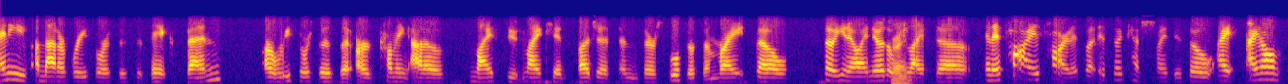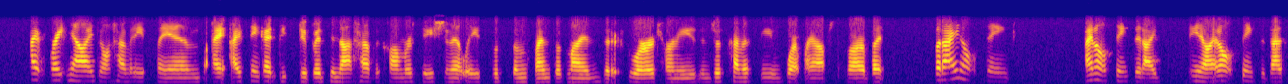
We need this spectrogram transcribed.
any amount of resources that they expend are resources that are coming out of my student, my kids' budget and their school system, right? So, so you know, I know that we like to, and it's hard. It's hard. It's a it's a catch twenty two. So I I don't. I, right now, I don't have any plans. I, I think I'd be stupid to not have the conversation at least with some friends of mine that are, who are attorneys and just kind of see what my options are. But, but I don't think, I don't think that I, you know, I don't think that that's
